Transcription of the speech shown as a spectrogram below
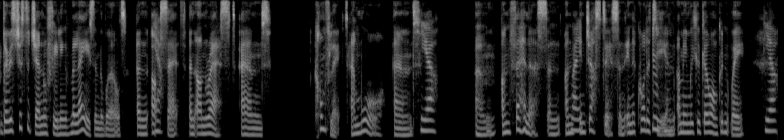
there is just a general feeling of malaise in the world and upset yeah. and unrest and conflict and war and yeah. Um, unfairness and un- right. injustice and inequality. Mm-hmm. And I mean, we could go on, couldn't we? Yeah.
